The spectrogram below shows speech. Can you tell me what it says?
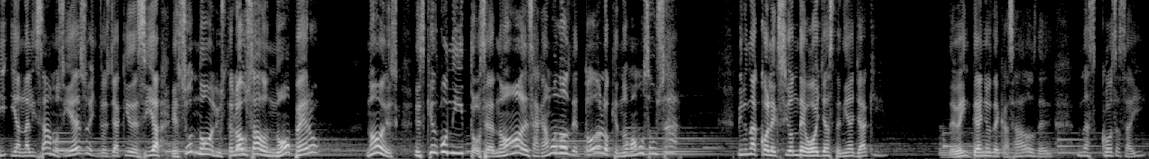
y, analizamos. Y eso, entonces ya aquí decía, eso no, ¿usted lo ha usado? No, pero, no, es, es que es bonito. O sea, no, deshagámonos de todo lo que no vamos a usar. Mira una colección de ollas tenía Jackie, de 20 años de casados, de unas cosas ahí.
